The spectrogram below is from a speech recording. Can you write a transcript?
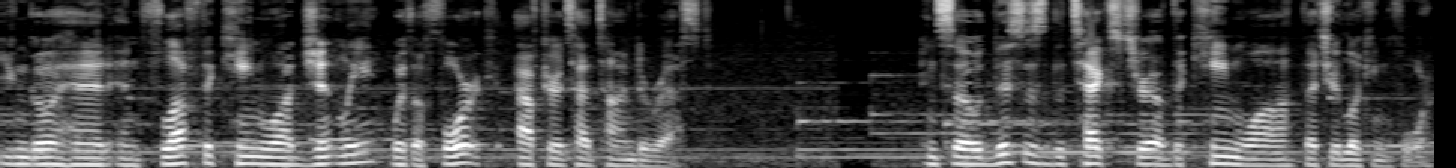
you can go ahead and fluff the quinoa gently with a fork after it's had time to rest. And so this is the texture of the quinoa that you're looking for.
